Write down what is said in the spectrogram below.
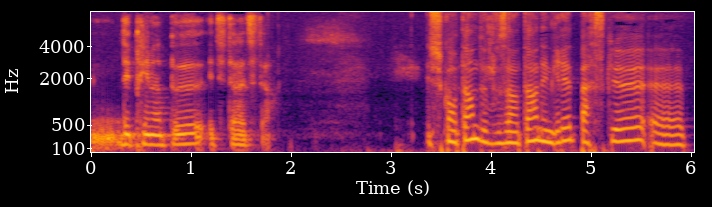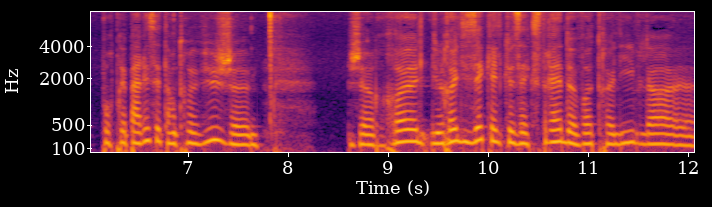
déprime un peu, etc., etc. Je suis contente de vous entendre, Ingrid, parce que euh, pour préparer cette entrevue, je, relisais quelques extraits de votre livre, là, euh,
